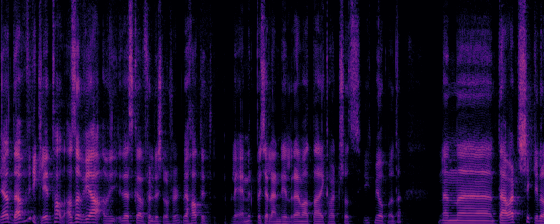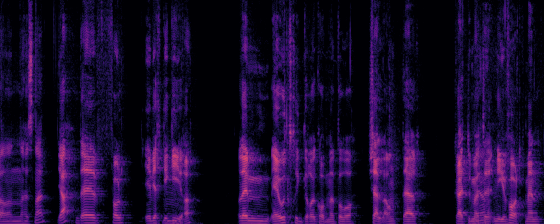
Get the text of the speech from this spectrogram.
Ja, det har virkelig tatt Altså, vi har, det skal følge disclosure. Vi har hatt litt problemer på kjelleren tidligere med at det har ikke vært så sykt mye oppmøte. Men uh, det har vært skikkelig bra denne høsten her. Ja, det er, folk er virker Mm. gira. Og det er jo tryggere å komme på kjelleren, der greit du møter Ja. nye folk, men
